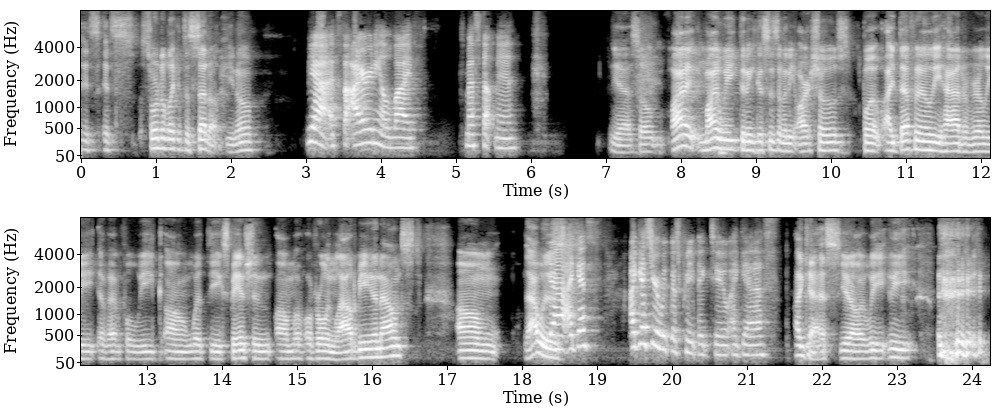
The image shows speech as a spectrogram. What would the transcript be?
it's it's sort of like it's a setup, you know? Yeah, it's the irony of life. It's messed up, man. Yeah, so my my week didn't consist of any art shows, but I definitely had a really eventful week um with the expansion um of, of Rolling Loud being announced. Um that was Yeah, I guess I guess your week was pretty big too, I guess. I guess you know we we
